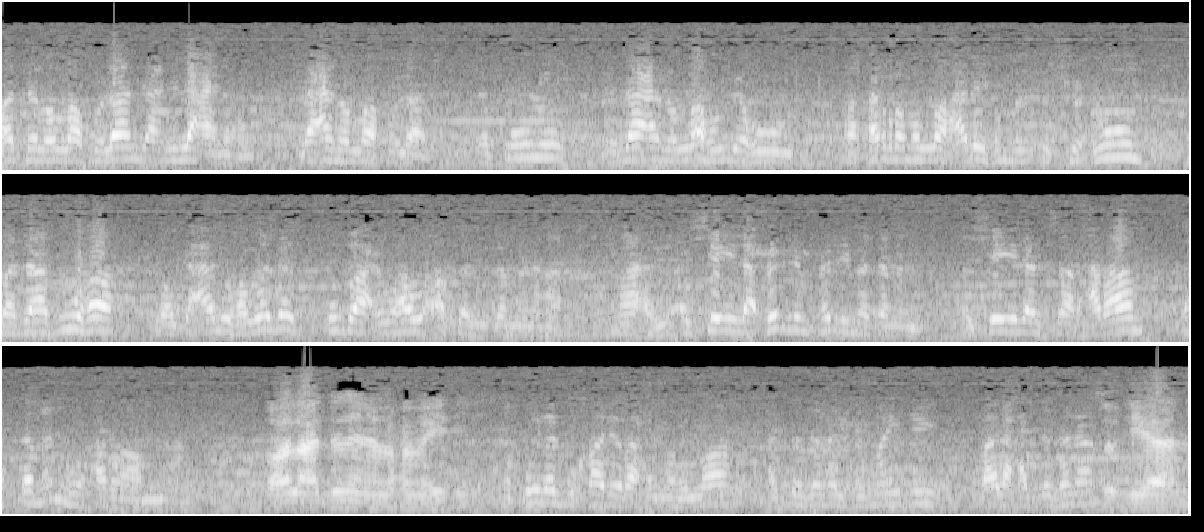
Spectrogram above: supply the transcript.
قاتل الله فلان يعني لعنه. لعن الله فلان. يقول لعن الله اليهود. حرم الله عليهم الشحوم فذابوها وجعلوها ودك وباعوها واكلوا ثمنها ما الشيء اذا حرم حرم ثمنه الشيء اذا صار حرام ثمنه حرام. نعم قال حدثنا الحميدي. يقول البخاري رحمه الله حدثنا الحميدي قال حدثنا سفيان.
